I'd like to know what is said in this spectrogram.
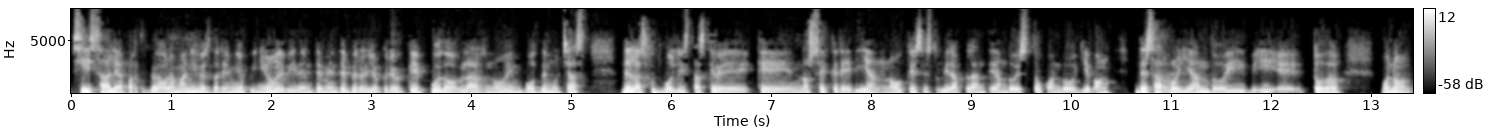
Si sale a partir de ahora manifestaré mi opinión, evidentemente, pero yo creo que puedo hablar ¿no? en voz de muchas de las futbolistas que, no se creerían ¿no? que se estuviera planteando esto cuando llevan desarrollando y, eh, todo, bueno,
